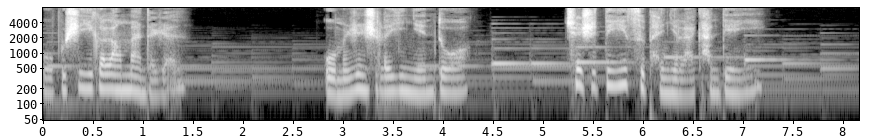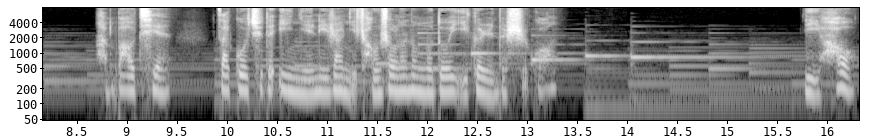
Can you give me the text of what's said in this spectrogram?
我不是一个浪漫的人。我们认识了一年多，却是第一次陪你来看电影。很抱歉，在过去的一年里，让你承受了那么多一个人的时光。以后，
